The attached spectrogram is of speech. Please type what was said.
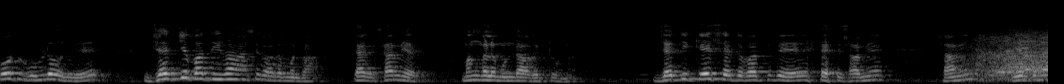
கோர்ட்டுக்கு உள்ளே வந்து ஜட்ஜை பார்த்து இவன் ஆசீர்வாதம் பண்ணுறான் யார்? சாமியார். மங்களம் உண்டாகட்டும்னு. ஜட்ஜி கேஸ் செட்டை பார்த்துட்டு சாமியார் சாமி ஏற்கனவே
